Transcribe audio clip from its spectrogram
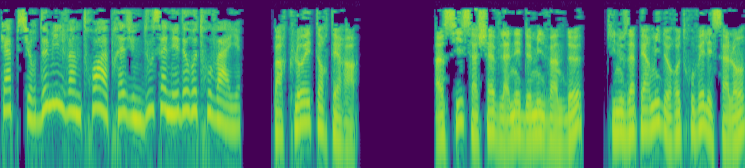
Cap sur 2023 après une douce année de retrouvailles. Par Chloé Tortera. Ainsi s'achève l'année 2022, qui nous a permis de retrouver les salons,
